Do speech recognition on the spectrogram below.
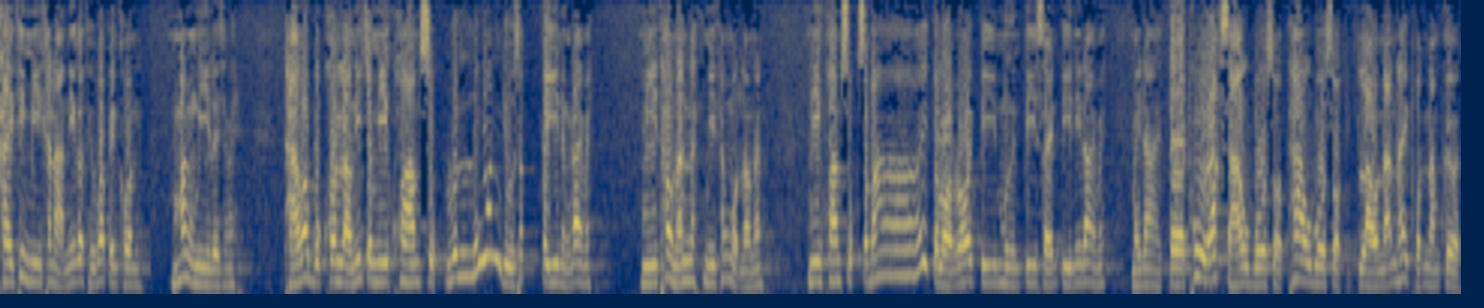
ใครที่มีขนาดนี้ก็ถือว่าเป็นคนมั่งมีเลยใช่ไหมถามว่าบุคคลเหล่านี้จะมีความสุขล้วนๆอยู่สักปีหนึ่งได้ไหมมีเท่านั้นนะมีทั้งหมดเหล่านั้น มีความสุขสบายตลอดร้อยปีหมื่นปีแสนปีนี้ได้ไหม ไม่ได้ แต่ผู้รักษาอุโบสถถ้าอุโบสถเหล่านั้นให้ผลนำเกิด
